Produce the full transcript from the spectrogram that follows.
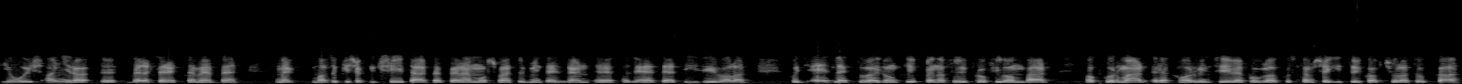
jó, és annyira beleszerettem ebbe, meg azok is, akik sétáltak velem most már több mint ezren az eltelt tíz év alatt, hogy ez lett tulajdonképpen a fő profilom, bár akkor már 30 éve foglalkoztam segítő kapcsolatokkal,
